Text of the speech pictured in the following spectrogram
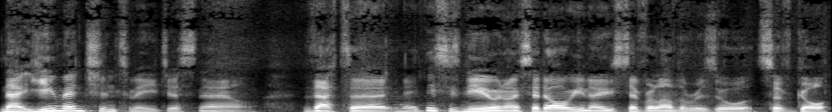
Now, you mentioned to me just now that uh, you know this is new, and I said, oh, you know, several other resorts have got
